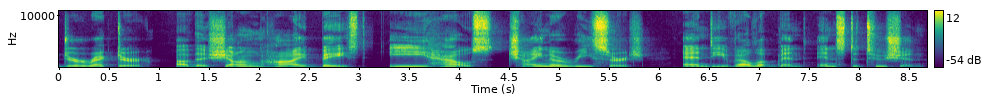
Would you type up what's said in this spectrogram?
director of the Shanghai based E House China Research and Development Institution,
